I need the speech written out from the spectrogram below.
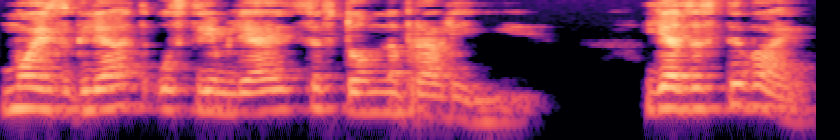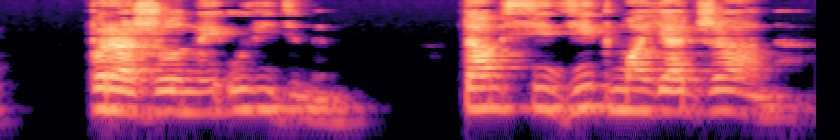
Мой взгляд устремляется в том направлении. Я застываю, пораженный увиденным. Там сидит моя Джана,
